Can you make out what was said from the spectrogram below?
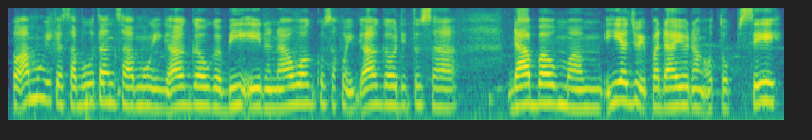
So, among ikasabutan sa among igagaw gabi, eh, nanawag ko sa akong igagaw dito sa Davao, ma'am. Iya jo ipadayon ang autopsy.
